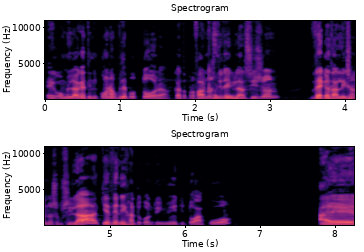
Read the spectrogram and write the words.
Εγώ μιλάω για την εικόνα που βλέπω τώρα. Κατά προφανώς Οκ. στη regular season δεν καταλήξαν όσο ψηλά και δεν είχαν το continuity, το ακούω. Ε,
